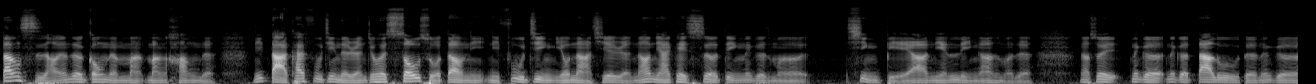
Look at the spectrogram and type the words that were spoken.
当时好像这个功能蛮蛮夯的。你打开附近的人，就会搜索到你你附近有哪些人，然后你还可以设定那个什么性别啊、年龄啊什么的。那所以那个那个大陆的那个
